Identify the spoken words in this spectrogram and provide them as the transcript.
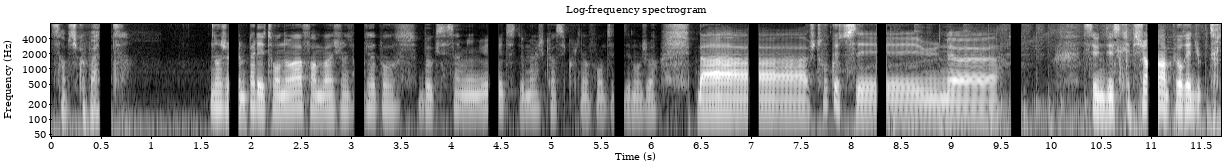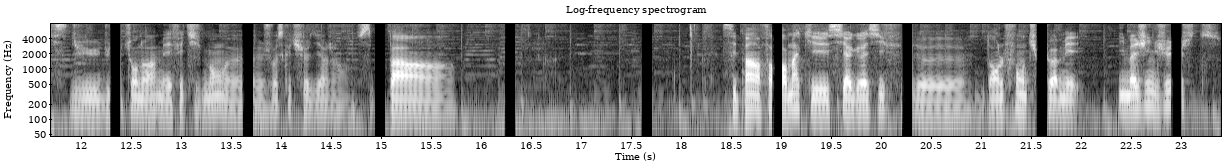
C'est un psychopathe. Non, j'aime pas les tournois. Enfin, moi, je me pour boxer 5 minutes. Dommage car c'est cool d'affronter des bons joueurs. Bah, je trouve que c'est une. euh, C'est une description un peu réductrice du, du tournoi, mais effectivement, euh, je vois ce que tu veux dire. Genre, c'est pas un. C'est pas un format qui est si agressif euh, dans le fond, tu vois, mais imagine juste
